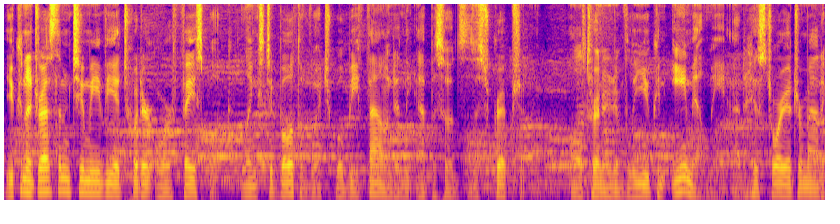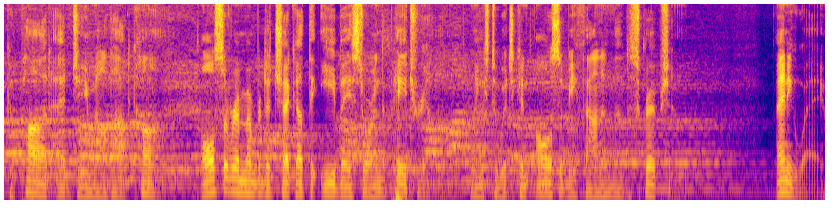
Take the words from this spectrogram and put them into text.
you can address them to me via Twitter or Facebook, links to both of which will be found in the episode's description. Alternatively, you can email me at historiadramaticapod at gmail.com. Also, remember to check out the eBay store and the Patreon, links to which can also be found in the description. Anyway,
